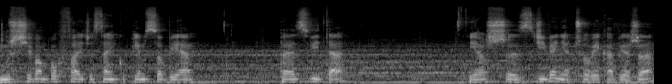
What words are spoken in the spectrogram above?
Muszę się wam pochwalić, ostatnio kupiłem sobie PS Vita. I aż zdziwienie człowieka bierze.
